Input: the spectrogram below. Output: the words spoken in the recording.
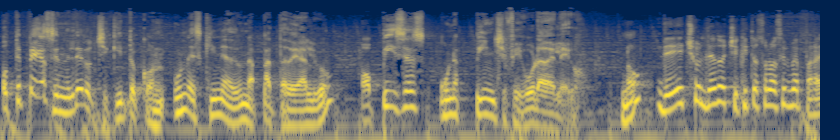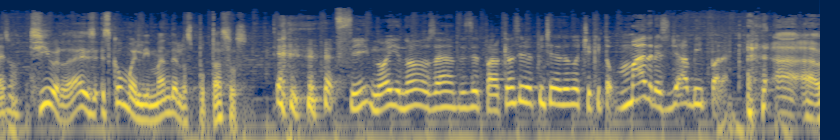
o te pegas en el dedo chiquito con una esquina de una pata de algo, o pisas una pinche figura de Lego, ¿no? De hecho, el dedo chiquito solo sirve para eso. Sí, ¿verdad? Es, es como el imán de los putazos. sí, no hay, no, o sea, ¿para qué me sirve el pinche dedo chiquito? Madres, ya vi para qué. Ah, ah,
